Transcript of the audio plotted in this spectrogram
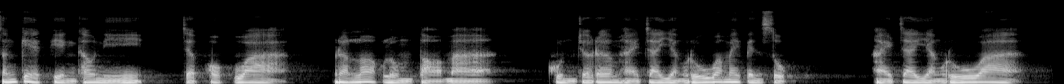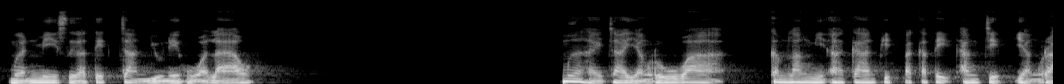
สังเกตเพียงเท่านี้ จะพบว่าระลอกลมต่อมา คุณจะเริ่มหายใจอย่างรู้ว่าไม่เป็นสุข หายใจอย่างรู้ว่า เหมือนมีเสือติดจันอยู่ในหัวแล้ว เมื่อหายใจอย่างรู้ว่ากำลังมีอาการผิดปกติทางจิตอย่างไร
